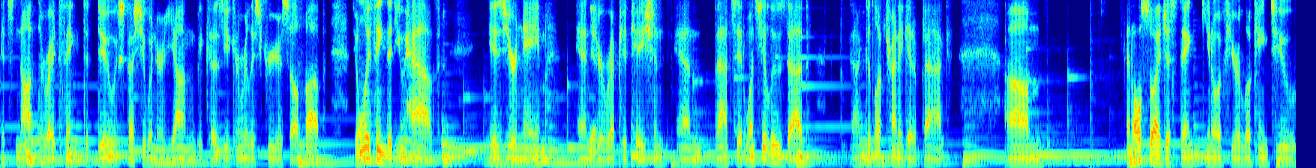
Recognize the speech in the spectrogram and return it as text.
it's not the right thing to do especially when you're young because you can really screw yourself up. The only thing that you have is your name and yeah. your reputation and that's it. Once you lose that uh, good luck trying to get it back. Um, and also i just think you know if you're looking to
